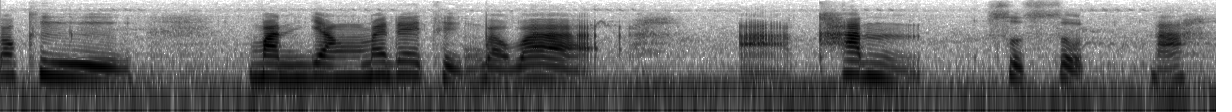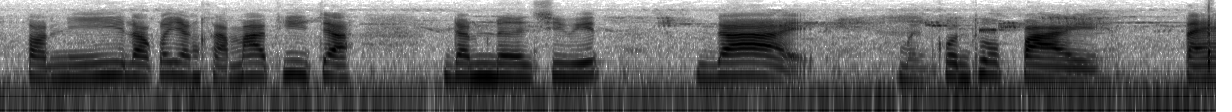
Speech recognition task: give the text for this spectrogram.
ก็คือมันยังไม่ได้ถึงแบบว่า อ่าขั้นสุด นะตอนนี้เราก็ยังสามารถที่จะดำเนินชีวิตได้เหมือนคนทั่วไป แต่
